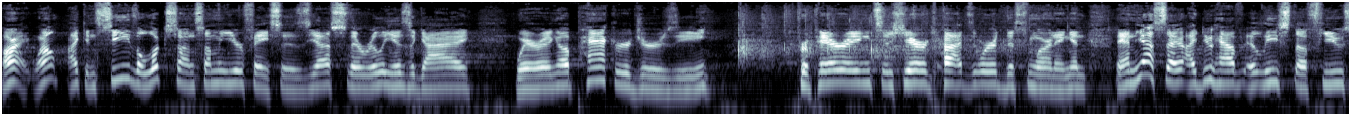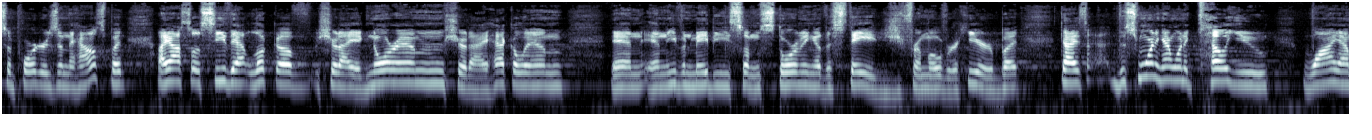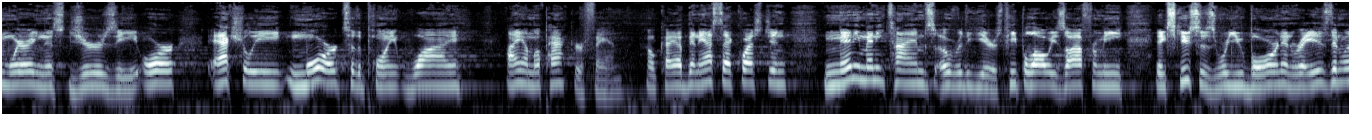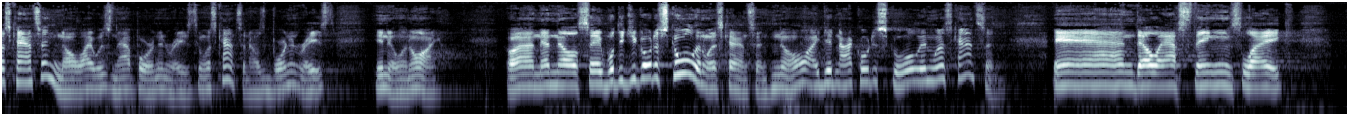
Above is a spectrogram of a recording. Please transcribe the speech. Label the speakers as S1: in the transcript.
S1: All right, well, I can see the looks on some of your faces. Yes, there really is a guy wearing a Packer jersey preparing to share God's word this morning. And, and yes, I, I, do have at least a few supporters in the house, but I also see that look of should I ignore him? Should I heckle him? And, and even maybe some storming of the stage from over here. But guys, this morning I want to tell you why I'm wearing this jersey, or actually, more to the point, why I am a Packer fan. Okay, I've been asked that question many, many times over the years. People always offer me excuses. Were you born and raised in Wisconsin? No, I was not born and raised in Wisconsin. I was born and raised in Illinois. Uh, and then they'll say, Well, did you go to school in Wisconsin? No, I did not go to school in Wisconsin. And they'll ask things like,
